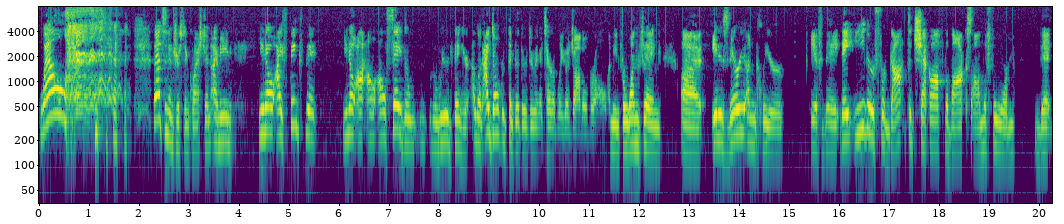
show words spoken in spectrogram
Well, that's an interesting question. I mean, you know, I think that, you know, I'll, I'll say the the weird thing here. Look, I don't think that they're doing a terribly good job overall. I mean, for one thing, uh, it is very unclear if they they either forgot to check off the box on the form that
